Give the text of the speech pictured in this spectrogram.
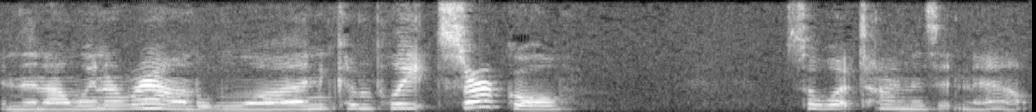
and then I went around one complete circle. So what time is it now?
